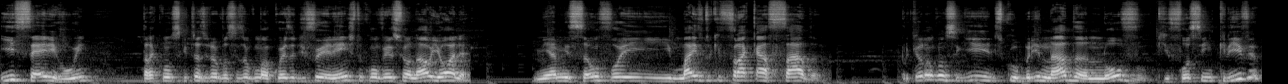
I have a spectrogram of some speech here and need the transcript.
e série ruim para conseguir trazer para vocês alguma coisa diferente do convencional. E olha, minha missão foi mais do que fracassada, porque eu não consegui descobrir nada novo que fosse incrível,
